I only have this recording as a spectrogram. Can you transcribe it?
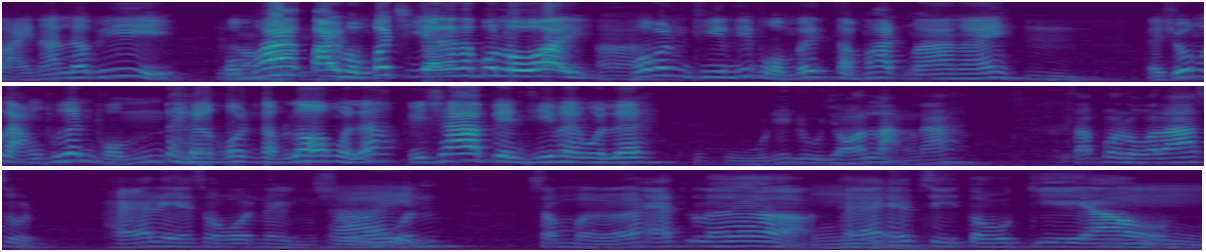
หลายนัดแล้วพี่เดี๋ยวผมลองภาคไปดูดิผมก็เชียร์นะซัปโปโรอะอ่า เพราะมันเป็นทีมที่ผมไปสัมภาษณ์มาไง อืมแต่ช่วงหลังเพื่อนผมแต่ละคนสำรองหมดแล้วพิชาเปลี่ยนทีมใหม่หมดเลย โอ้โหนี่ดูย้อนหลังนะ ซัปโปโรล่าสุด แพ้เลโซหนึ่งใช่ศูนย์เสมอแอตเลอร์ อืม แพ้เอฟซีโตเกียว อืม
